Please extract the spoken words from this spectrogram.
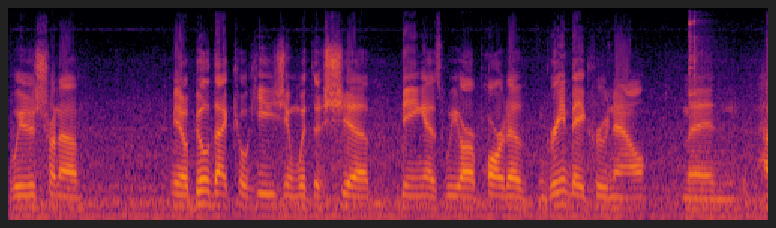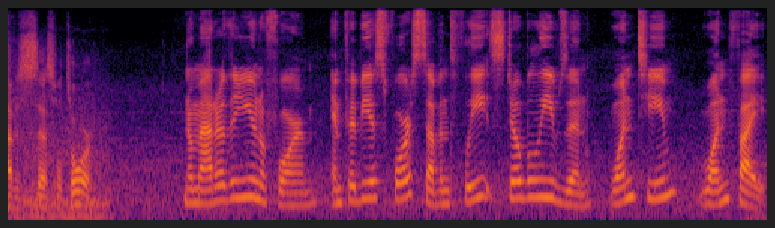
We're just trying to, you know, build that cohesion with the ship, being as we are part of Green Bay crew now, and have a successful tour. No matter the uniform, Amphibious Force 7th Fleet still believes in one team, one fight.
